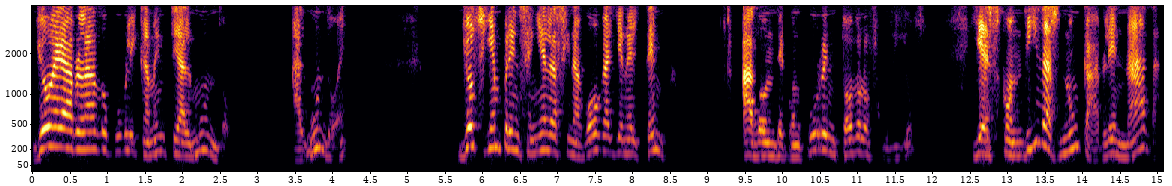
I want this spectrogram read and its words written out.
Yo he hablado públicamente al mundo, al mundo, ¿eh? Yo siempre enseñé en la sinagoga y en el templo a donde concurren todos los judíos y escondidas nunca hablé nada.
